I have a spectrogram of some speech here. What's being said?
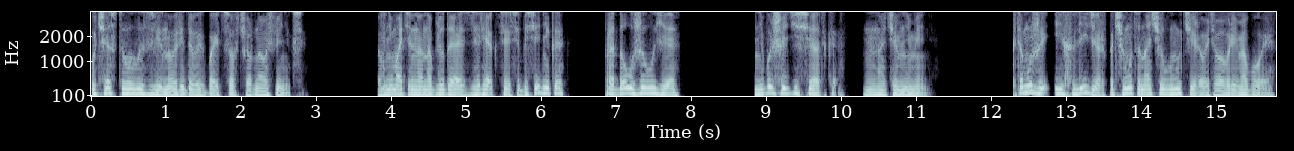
участвовало звено рядовых бойцов Черного Феникса. Внимательно наблюдая за реакцией собеседника, продолжил я. Не больше десятка, но тем не менее. К тому же их лидер почему-то начал мутировать во время боя.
